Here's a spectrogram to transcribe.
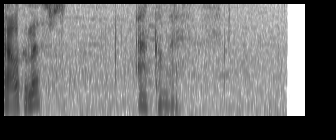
Alchemists? alchemists.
